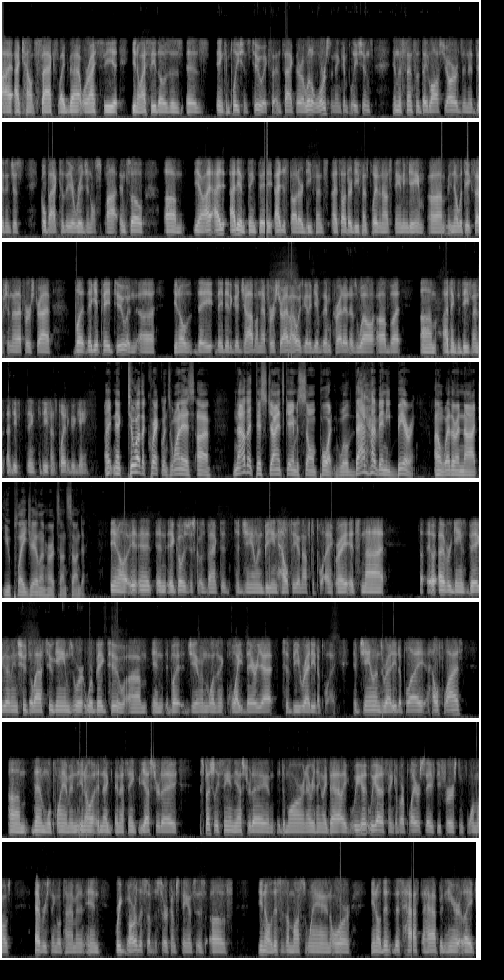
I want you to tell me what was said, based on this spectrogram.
I, I count sacks like that where I see it. You know, I see those as as incompletions too. In fact, they're a little worse than incompletions in the sense that they lost yards and it didn't just go back to the original spot. And so, um, you know, I, I I didn't think they. I just thought our defense. I thought our defense played an outstanding game. Um, you know, with the exception of that first drive, but they get paid too, and uh, you know they they did a good job on that first drive. I always got to give them credit as well. Uh, but um, I think the defense. I think the defense played a good game. All right, Nick. Two other quick ones. One is uh, now that this Giants game is so important, will that have any bearing on whether or not you play Jalen Hurts on Sunday? You know, it, it, and it goes just goes back to, to Jalen being healthy enough to play. Right? It's not uh, every game's big. I mean, shoot, the last two games were were big too. Um, and but Jalen wasn't quite there yet to be ready to play. If Jalen's ready to play health wise um, then we'll play him. And you know, and I, and I think yesterday, especially seeing yesterday and Damar and everything like that, like we we got to think of our player safety first and foremost every single time, and, and regardless of the circumstances of, you know, this is a must win or you know this this has to happen here, like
